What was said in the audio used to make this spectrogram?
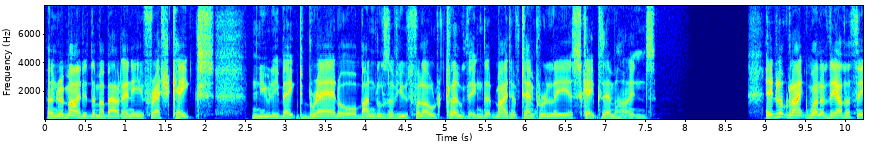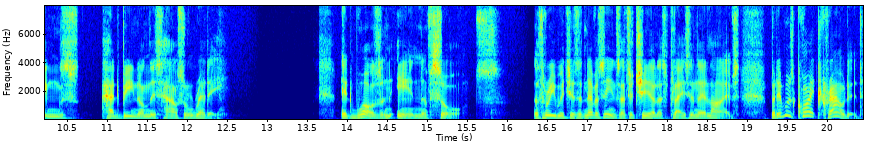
and reminded them about any fresh cakes, newly baked bread, or bundles of useful old clothing that might have temporarily escaped their minds. It looked like one of the other things had been on this house already. It was an inn of sorts. The three witches had never seen such a cheerless place in their lives, but it was quite crowded.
